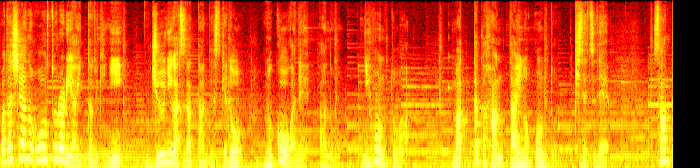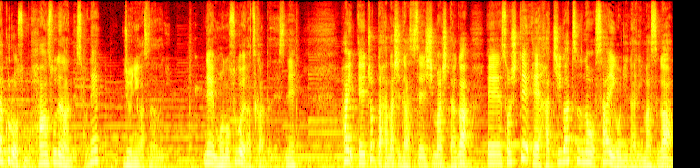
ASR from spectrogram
私、あの、オーストラリア行った時に12月だったんですけど、向こうがね、あの、日本とは全く反対の温度、季節で、サンタクロースも半袖なんですよね。12月なのに。ね、ものすごい暑かったですね。はい、えー、ちょっと話脱線しましたが、えー、そして、えー、8月の最後になりますが、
